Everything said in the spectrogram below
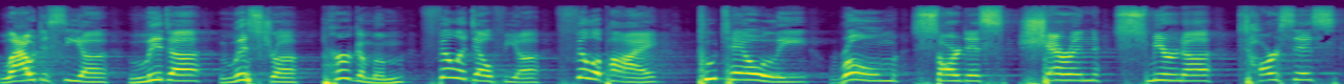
Laodicea, Lydda, Lystra, Pergamum, Philadelphia, Philippi, Puteoli, Rome, Sardis, Sharon, Smyrna, Tarsus,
